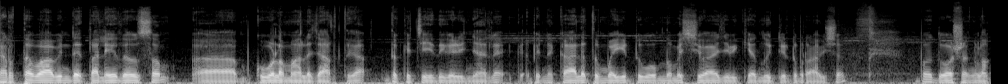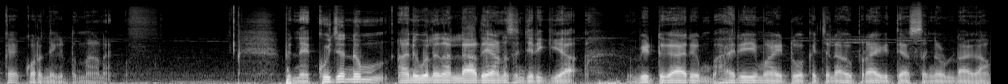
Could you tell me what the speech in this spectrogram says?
കർത്തവാവിന്റെ തലേ ദിവസം കൂളമാല ചാർത്തുക. ഇതൊക്കെ ചെയ്ത് കഴിഞ്ഞാൽ പിന്നെ കാലത്തും വൈകിട്ട് ഓം നമശിവായ ജപിക്കുക നൂറ്റിയെട്ട് പ്രാവശ്യം. അപ്പോൾ ദോഷങ്ങളൊക്കെ കുറഞ്ഞു കിട്ടുന്നതാണ്. പിന്നെ കുജനും അനുകൂലനല്ലാതെയാണ് സഞ്ചരിക്കുക. വീട്ടുകാരും ഭാര്യയുമായിട്ടും ഒക്കെ ചില അഭിപ്രായ വ്യത്യാസങ്ങൾ ഉണ്ടാകാം.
